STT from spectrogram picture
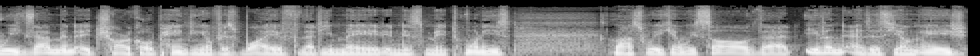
we examined a charcoal painting of his wife that he made in his mid 20s last week, and we saw that even at his young age,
